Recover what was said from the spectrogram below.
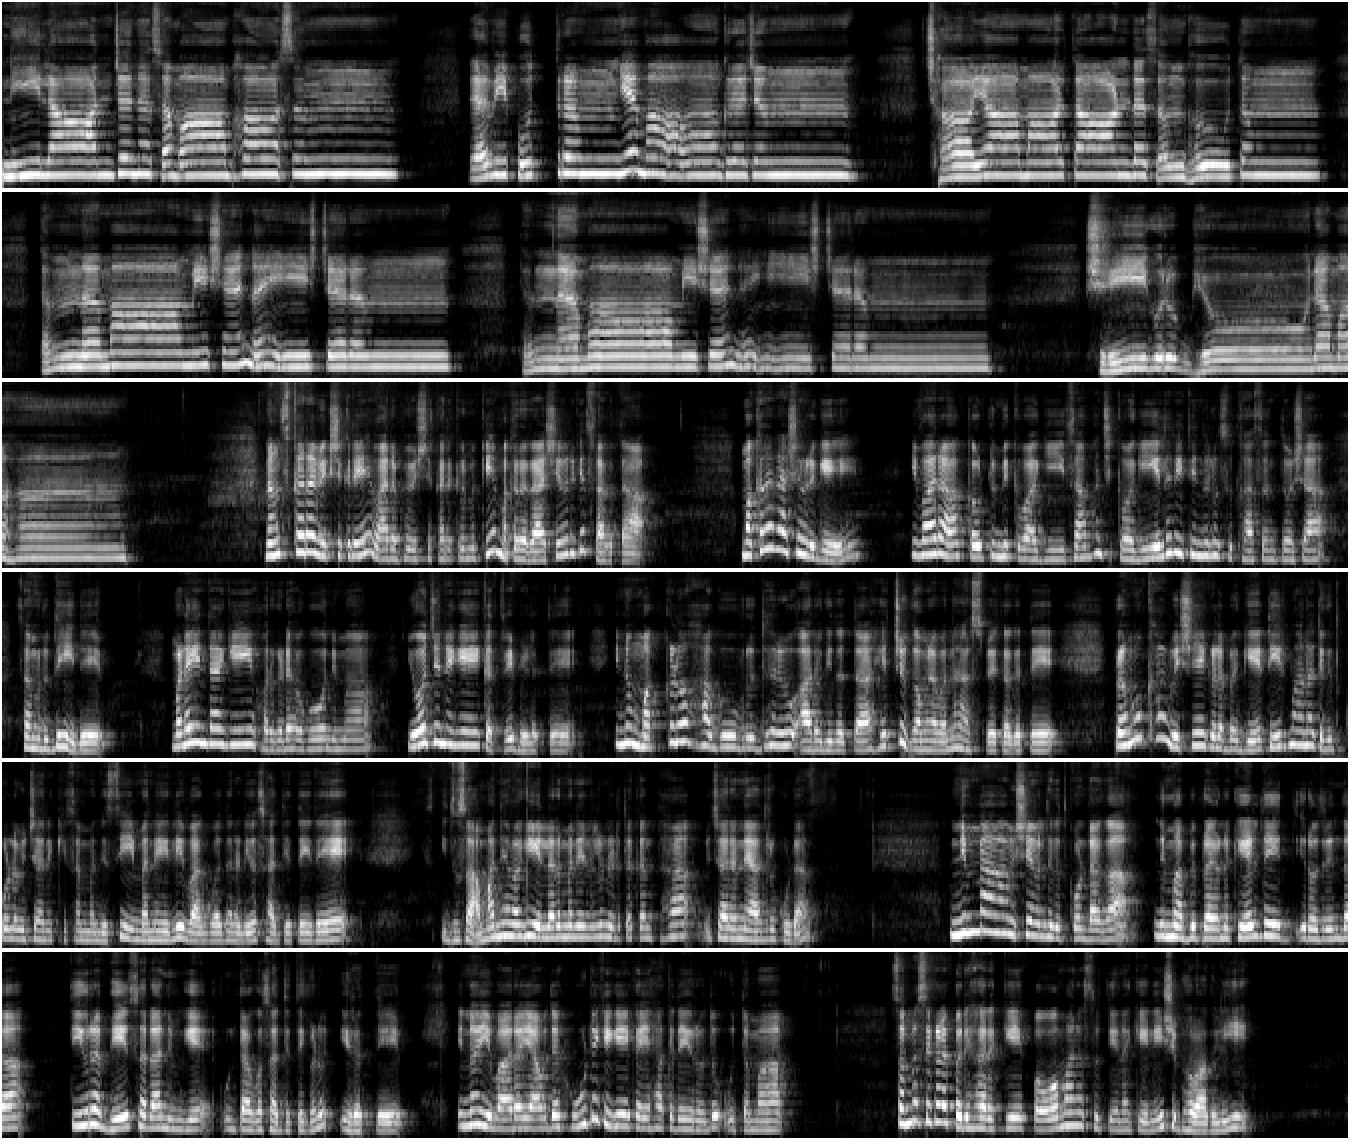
नीलाञ्जनसमाभासं रविपुत्रं यमाग्रजं छायामार्ताण्डसम्भूतं तं न मामिश तं न मामिश श्रीगुरुभ्यो नमः। ನಮಸ್ಕಾರ ವೀಕ್ಷಕರೇ, ವಾರ ಭವಿಷ್ಯ ಕಾರ್ಯಕ್ರಮಕ್ಕೆ ಮಕರ ರಾಶಿಯವರಿಗೆ ಸ್ವಾಗತ. ಮಕರ ರಾಶಿಯವರಿಗೆ ಈ ವಾರ ಕೌಟುಂಬಿಕವಾಗಿ, ಸಾಮಾಜಿಕವಾಗಿ ಎಲ್ಲ ರೀತಿಯಿಂದಲೂ ಸುಖ, ಸಂತೋಷ, ಸಮೃದ್ಧಿ ಇದೆ. ಮಳೆಯಿಂದಾಗಿ ಹೊರಗಡೆ ಹೋಗೋ ನಿಮ್ಮ ಯೋಜನೆಗೆ ಕತ್ತರಿ ಬೀಳುತ್ತೆ. ಇನ್ನು ಮಕ್ಕಳು ಹಾಗೂ ವೃದ್ಧರು ಆರೋಗ್ಯದತ್ತ ಹೆಚ್ಚು ಗಮನವನ್ನು ಹರಿಸಬೇಕಾಗತ್ತೆ. ಪ್ರಮುಖ ವಿಷಯಗಳ ಬಗ್ಗೆ ತೀರ್ಮಾನ ತೆಗೆದುಕೊಳ್ಳುವ ವಿಚಾರಕ್ಕೆ ಸಂಬಂಧಿಸಿ ಮನೆಯಲ್ಲಿ ವಾಗ್ವಾದ ನಡೆಯುವ ಸಾಧ್ಯತೆ ಇದೆ. ಇದು ಸಾಮಾನ್ಯವಾಗಿ ಎಲ್ಲರ ಮನೆಯಲ್ಲೂ ನಡೀತಕ್ಕಂತಹ ವಿಚಾರನೇ ಆದರೂ ಕೂಡ ನಿಮ್ಮ ವಿಷಯವನ್ನು ತೆಗೆದುಕೊಂಡಾಗ ನಿಮ್ಮ ಅಭಿಪ್ರಾಯವನ್ನು ಕೇಳದೇ ಇರೋದರಿಂದ ತೀವ್ರ ಬೇಸರ ನಿಮಗೆ ಉಂಟಾಗುವ ಸಾಧ್ಯತೆಗಳು ಇರುತ್ತೆ. ಇನ್ನು ಈ ವಾರ ಯಾವುದೇ ಹೂಡಿಕೆಗೆ ಕೈ ಹಾಕದೇ ಇರೋದು ಉತ್ತಮ. ಸಮಸ್ಯೆಗಳ ಪರಿಹಾರಕ್ಕೆ ಪವಮಾನ ಸ್ತುತಿಯನ್ನು ಕೇಳಿ ಶುಭವಾಗಲಿ.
